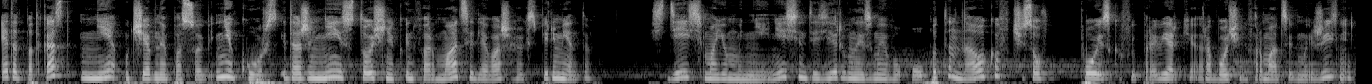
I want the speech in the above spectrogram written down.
Этот подкаст не учебное пособие, не курс и даже не источник информации для ваших экспериментов. Здесь мое мнение, синтезированное из моего опыта, навыков, часов поисков и проверки рабочей информации в моей жизни,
